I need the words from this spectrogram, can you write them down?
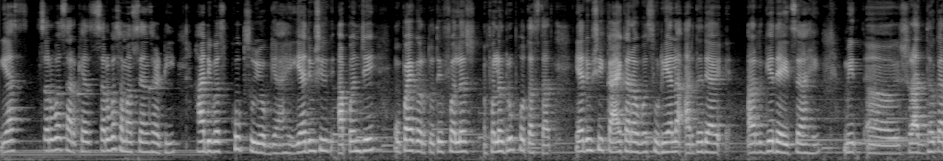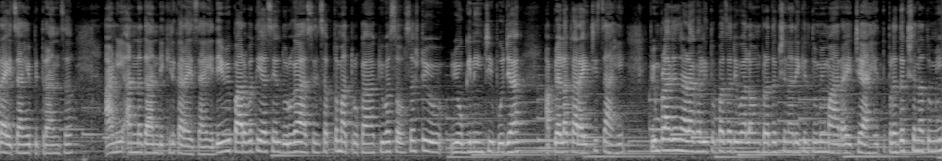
या सर्व सारख्या सर्व समस्यांसाठी हा दिवस खूप सुयोग्य आहे. या दिवशी आपण जे उपाय करतो ते फलश फलद्रूप होत असतात. या दिवशी काय करावं? सूर्याला अर्ध द्याय अर्घ्य द्यायचं आहे. मी श्राद्ध करायचं आहे पित्रांचं आणि अन्नदान देखील करायचं आहे. देवी पार्वती असेल दुर्गा असेल सप्तमातृका किंवा चौसष्ट यो योगिनींची पूजा आपल्याला करायचीच आहे. पिंपळाच्या झाडाखाली तुपाचा दिवा लावून प्रदक्षिणा देखील तुम्ही मारायची आहेत. प्रदक्षिणा तुम्ही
